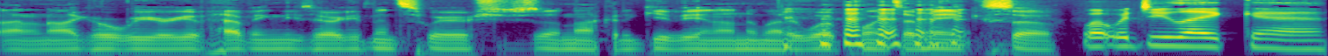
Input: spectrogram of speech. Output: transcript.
I don't know. I grow weary of having these arguments where she's uh, not going to give in on no matter what points I make. So What would you like uh,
